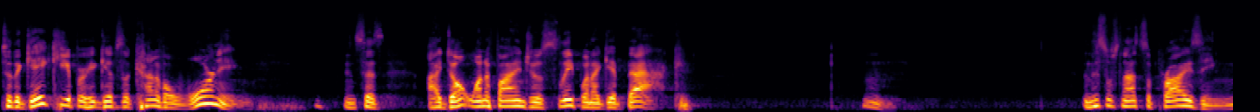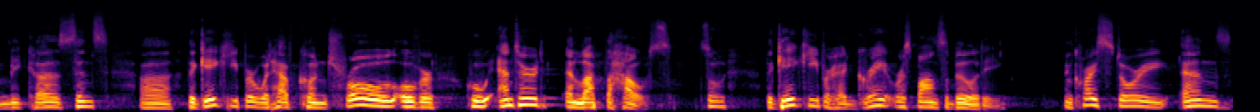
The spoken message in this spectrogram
to the gatekeeper, he gives a kind of a warning and says, I don't want to find you asleep when I get back. Hmm. And this was not surprising because since uh, the gatekeeper would have control over who entered and left the house. So the gatekeeper had great responsibility. And Christ's story ends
